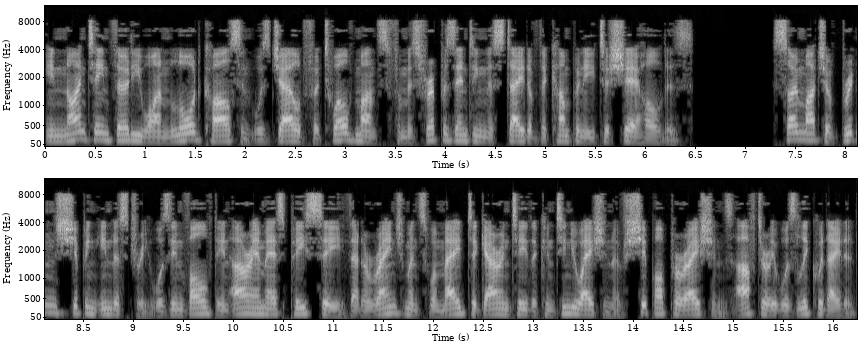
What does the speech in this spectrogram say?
In 1931 Lord Kylsant was jailed for 12 months for misrepresenting the state of the company to shareholders. So much of Britain's shipping industry was involved in RMSPC that arrangements were made to guarantee the continuation of ship operations after it was liquidated.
